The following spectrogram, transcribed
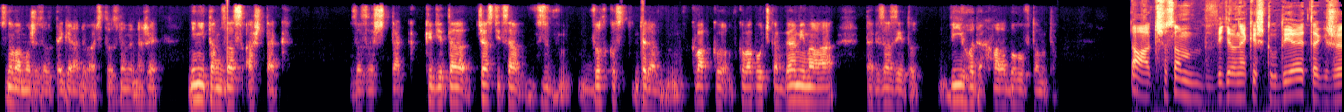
znova môže zase degradovať. To znamená, že není tam zas až tak, zas až tak, keď je tá častica vlhkost, teda kvapko, kvapoučka veľmi malá, tak zase je to výhoda, chvala Bohu, v tomto. No a čo som videl nejaké štúdie, takže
